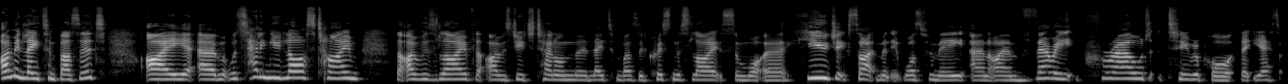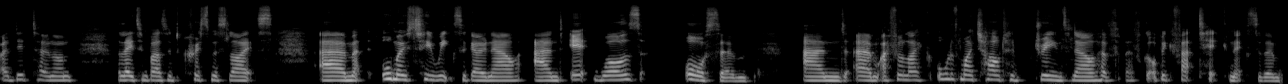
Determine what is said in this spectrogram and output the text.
I'm in Leighton Buzzard. I um, was telling you last time that I was live that I was due to turn on the Leighton Buzzard Christmas lights and what a huge excitement it was for me. And I am very proud to report that yes, I did turn on the Leighton Buzzard Christmas lights um, almost two weeks ago now, and it was awesome and um, I feel like all of my childhood dreams now have, have got a big fat tick next to them.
